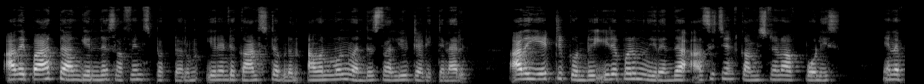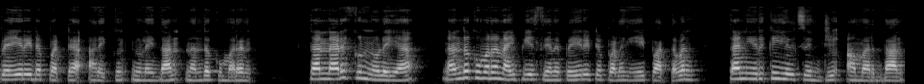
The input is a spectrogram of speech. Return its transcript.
அதை பார்த்து அங்கிருந்த சப் இன்ஸ்பெக்டரும் இரண்டு கான்ஸ்டபிளும் அவன் முன் வந்து சல்யூட் அடித்தனர். அதை ஏற்றுக்கொண்டு இடப்புறம் இருந்த அசிஸ்டன்ட் கமிஷனர் ஆஃப் போலீஸ் என பெயரிடப்பட்ட அறைக்குள் நுழைந்தான் நந்தகுமரன். தன் அறைக்குள் நுழைய நந்தகுமரன் ஐபிஎஸ் என பெயரிட்ட பலகையை பார்த்தவன் தன் இருக்கையில் சென்று அமர்ந்தான்.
